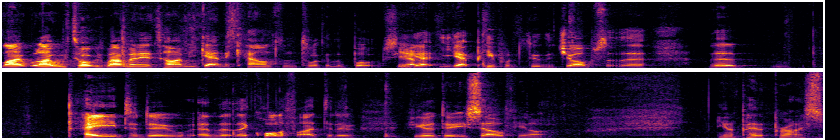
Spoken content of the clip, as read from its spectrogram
Like like we've talked about many a time, you get an accountant to look at the books. You Yeah. get you get people to do the jobs that they're they're paid to do and that they're qualified to do. If you're gonna do it yourself, you're not you're gonna pay the price.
